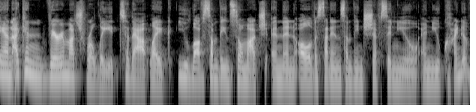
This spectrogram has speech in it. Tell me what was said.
And I can very much relate to that. Like you love something so much, and then all of a sudden something shifts in you, and you kind of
